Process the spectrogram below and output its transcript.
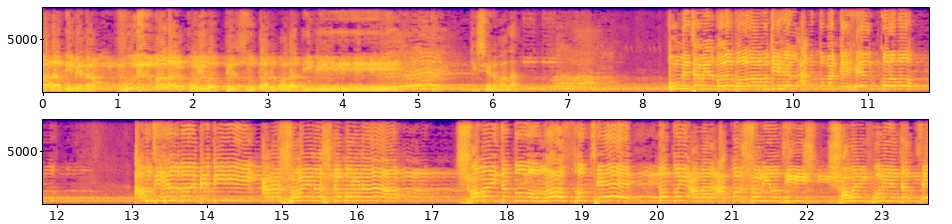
মালা দিবে না। ফুলের মালার পরিবর্তে জুতার মালা দিবে। কিসের মালা? উম্মে জামিল বলে বলো আবু জেহেল আমি তোমাকে হেল্প করব। আবু জেহেল বলে বেটি আমার সময় নষ্ট করো না। সময় যত লস হচ্ছে ততই আমার আকর্ষণীয় জিনিস সময় ফুরিয়ে যাচ্ছে।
